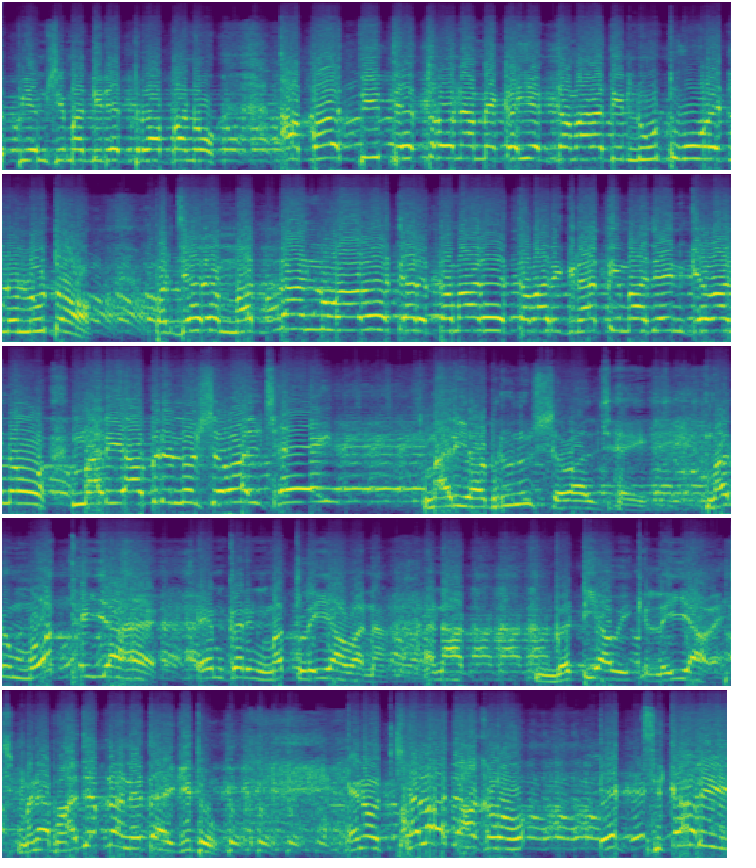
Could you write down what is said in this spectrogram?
એપીએમસીમાં ડિરેક્ટર આપવાનો. આ બધી તેતરોને અમે કહીએ કે તમારાથી લૂંટવું એટલું લૂંટો. પણ જ્યારે મતદાનનું આવે, ત્યારે તમારે તમારી જ્ઞાતિમાં જઈને કહેવાનું મારી આબરૂનો સવાલ છે? મારી આબરૂનો સવાલ છે. મારું મોત થઈ જાય એમ કરીને મત લઈ આવવાના. અને આ ગટિયાવી કે લઈ આવે છે. મને ભાજપના નેતાએ કીધું. એનો છેલ્લો દાખલો, એક શિકારી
